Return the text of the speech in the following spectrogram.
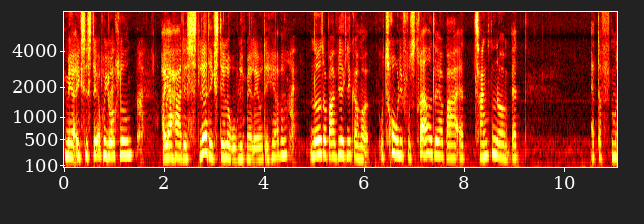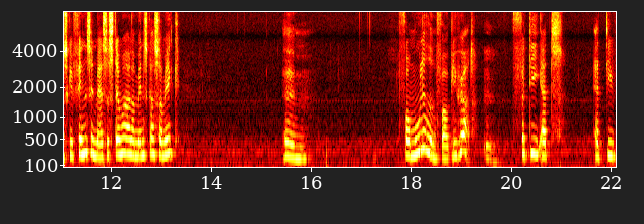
med at eksistere på jordkloden. Nej. Nej. Og jeg har det slet ikke stille og roligt med at lave det her, vel? Nej. Noget, der bare virkelig gør mig utrolig frustreret, det er bare, at tanken om, at at der måske findes en masse stemmer eller mennesker, som ikke øhm, får muligheden for at blive hørt. Mm. Fordi at, at de,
